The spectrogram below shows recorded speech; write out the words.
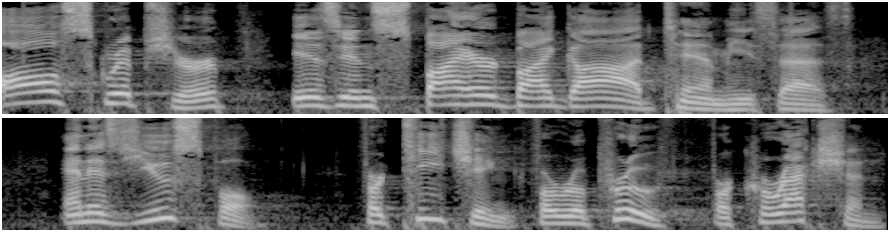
All Scripture is inspired by God, Tim, he says, and is useful for teaching, for reproof, for correction,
